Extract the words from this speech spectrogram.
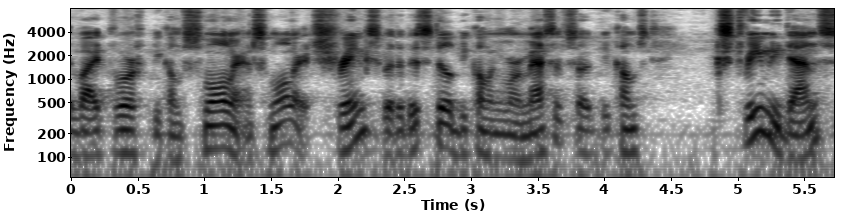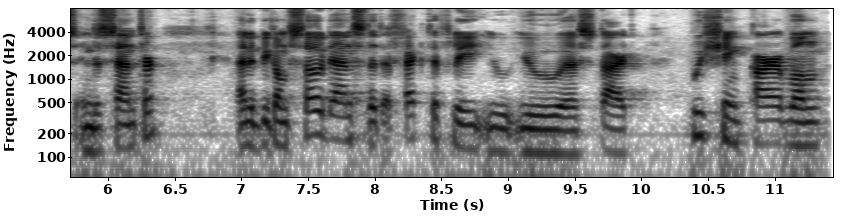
the white dwarf becomes smaller and smaller. It shrinks, but it is still becoming more massive, so it becomes extremely dense in the center. And it becomes so dense that effectively you, you uh, start pushing carbon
